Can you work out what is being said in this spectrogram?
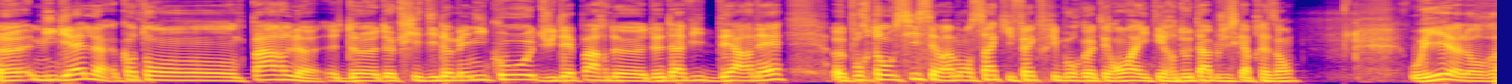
Euh, Miguel, quand on parle de, de Chris Domenico, du départ de, David Dernay, pour toi aussi, c'est vraiment ça qui fait que Fribourg-Gotteron a été redoutable jusqu'à présent? Oui, alors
